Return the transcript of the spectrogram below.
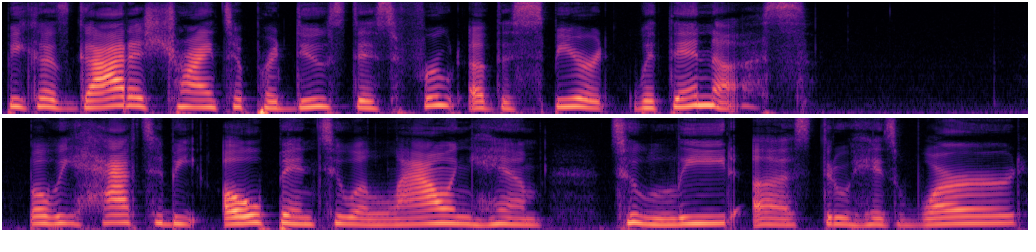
Because God is trying to produce this fruit of the Spirit within us. But we have to be open to allowing Him to lead us through His Word,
